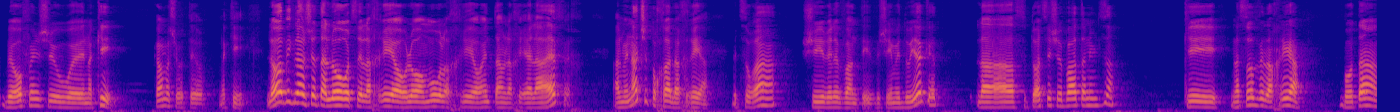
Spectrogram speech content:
באופן שהוא אה, נקי, כמה שיותר נקי. לא בגלל שאתה לא רוצה להכריע או לא אמור להכריע או אין טעם להכריע, אלא ההפך. על מנת שתוכל להכריע בצורה שהיא רלוונטית ושהיא מדויקת לסיטואציה שבה אתה נמצא. כי לנסות ולהכריע באותה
